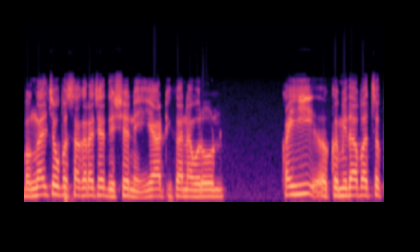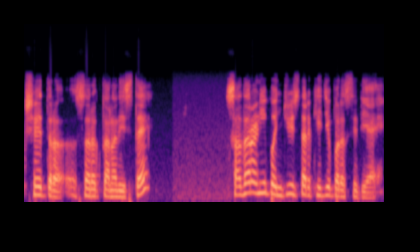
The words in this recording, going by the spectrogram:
बंगालच्या उपसागराच्या दिशेने या ठिकाणावरून काही कमीदाबाचं कमी दाबाचं क्षेत्र सरकताना दिसतंय. साधारण ही पंचवीस तारखेची परिस्थिती आहे.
